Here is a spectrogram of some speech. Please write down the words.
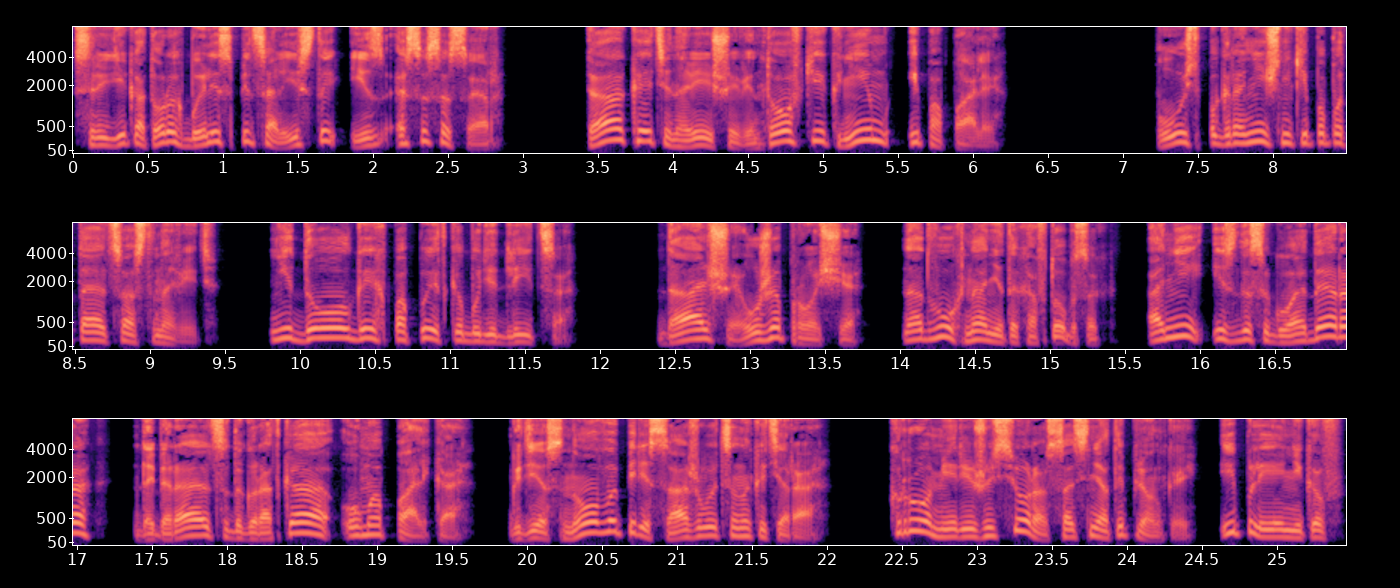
среди которых были специалисты из СССР. Так эти новейшие винтовки к ним и попали. Пусть пограничники попытаются остановить. Недолго их попытка будет длиться. Дальше уже проще. На двух нанятых автобусах они из Десагуадера добираются до городка Умапалька, где снова пересаживаются на катера. Кроме режиссера со снятой пленкой и пленников,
